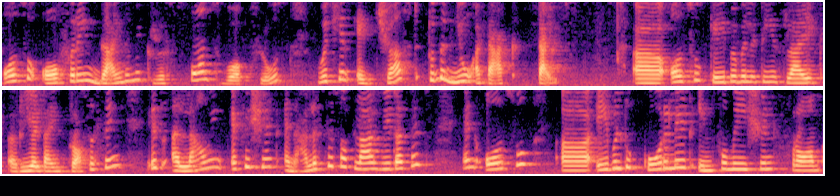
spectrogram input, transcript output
also offering dynamic response workflows which can adjust to the new attack types. Uh, also, capabilities like real time processing is allowing efficient analysis of large data sets and also uh, able to correlate information from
